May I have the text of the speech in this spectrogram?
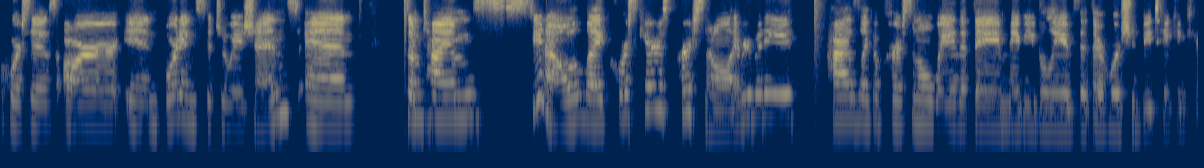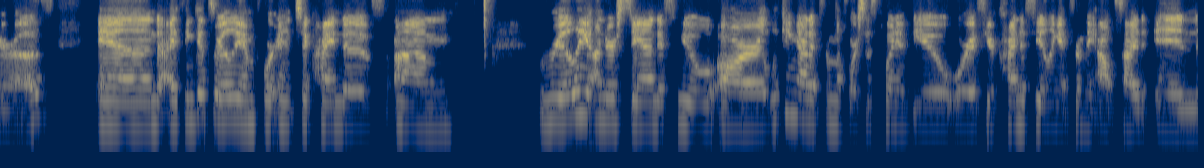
horses are in boarding situations and sometimes you know like horse care is personal. Everybody has like a personal way that they maybe believe that their horse should be taken care of and I think it's really important to kind of um, really understand if you are looking at it from the horse's point of view or if you're kind of feeling it from the outside in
